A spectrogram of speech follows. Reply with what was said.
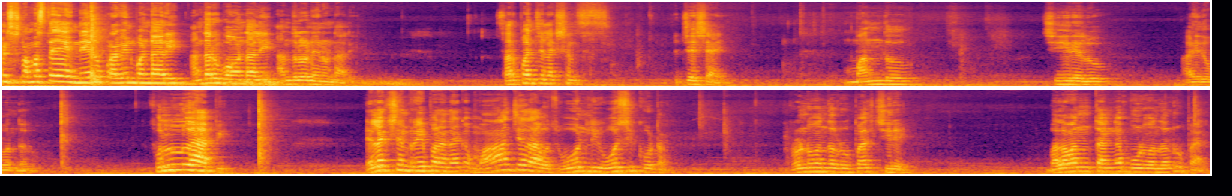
ఫ్రెండ్స్ నమస్తే నేను ప్రవీణ్ భండారి. అందరూ బాగుండాలి అందులో నేను ఉండాలి సర్పంచ్ ఎలక్షన్స్ వచ్చేసాయి మందు చీరెలు ఐదు వందలు. ఫుల్ హ్యాపీ ఎలక్షన్ రేపు అనేదాకా మంచిగా తాగొచ్చు. ఓన్లీ ఓసీ కోటర్ రెండు వందల రూపాయలు చీరే. బలవంతంగా మూడు వందల రూపాయలు.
